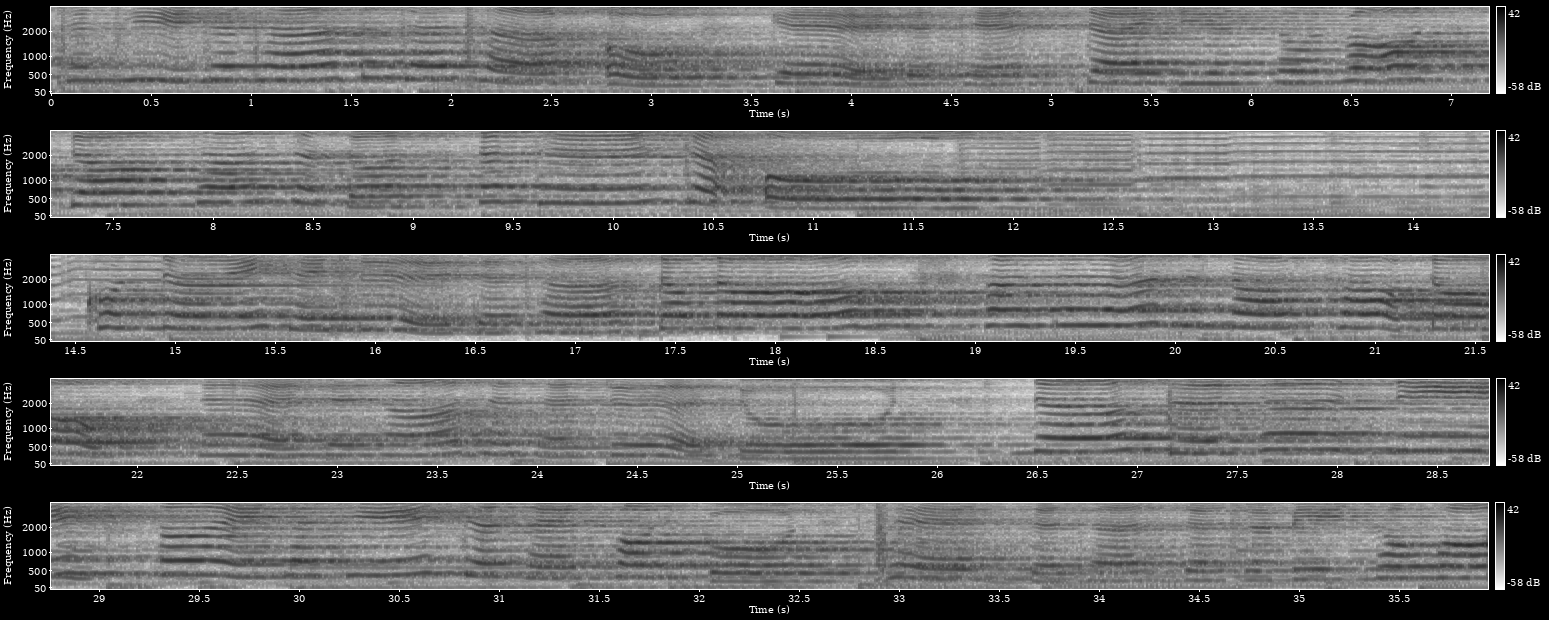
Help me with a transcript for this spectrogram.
แทนที่จะท้าจะจะทำโอ้แกจะเห็นใจเดียนโดนร้อนดอกฉันจะตอนนั้นถึงจะโอ้ คนไหนใจซื่อจะเธอต้องน้องหากเธอจะนอนเข้าโตมแค่จะนอนแค่แต่เลือดโดดน้ำเดือดขึ้นนี้ให้แค่คิดจะแทนคนโกรธเช่นจะฉันจะจะมีทงผ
